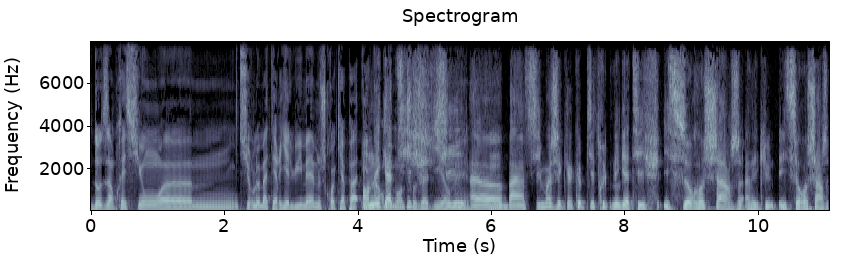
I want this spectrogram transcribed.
D'autres impressions euh, sur le matériel lui-même? Je crois qu'il n'y a pas énormément de choses à dire. mais... euh, hmm. Ben si, moi j'ai quelques petits trucs négatifs. Il se recharge avec une, il se recharge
